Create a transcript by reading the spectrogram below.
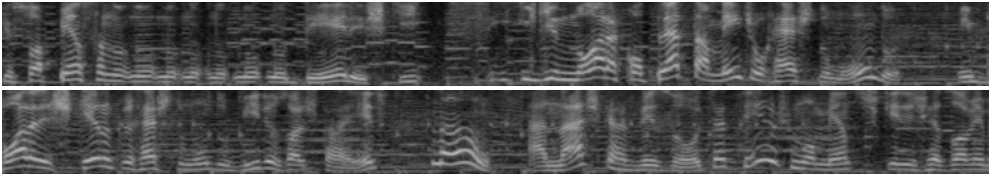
que só pensa no, no, no- no- deles, que se ignora completamente o resto do mundo, embora eles queiram que o resto do mundo vire os olhos para eles. Não, a NASCAR, vez ou outra, tem os momentos que eles resolvem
